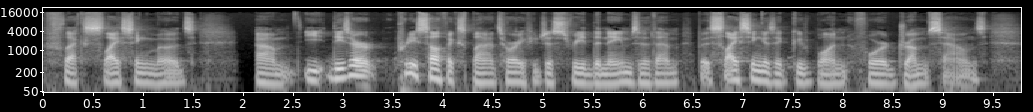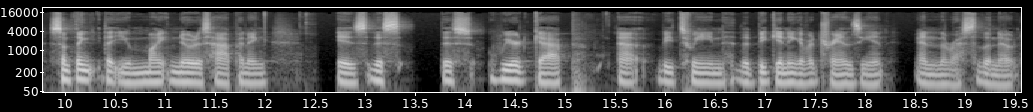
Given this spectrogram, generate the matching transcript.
flex slicing modes. Um, these are pretty self-explanatory if you just read the names of them, but slicing is a good one for drum sounds. Something that you might notice happening is this this weird gap uh, between the beginning of a transient and the rest of the note.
